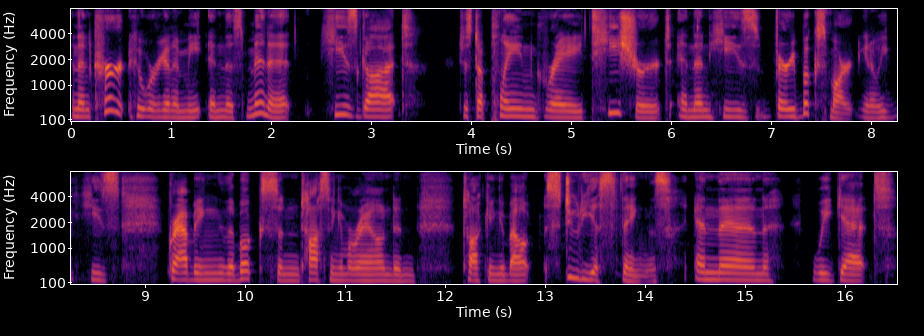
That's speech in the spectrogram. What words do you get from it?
And then Kurt, who we're going to meet in this minute, he's got just a plain gray t-shirt and then he's very book smart. You know he, he's grabbing the books and tossing them around and talking about studious things. And then we get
